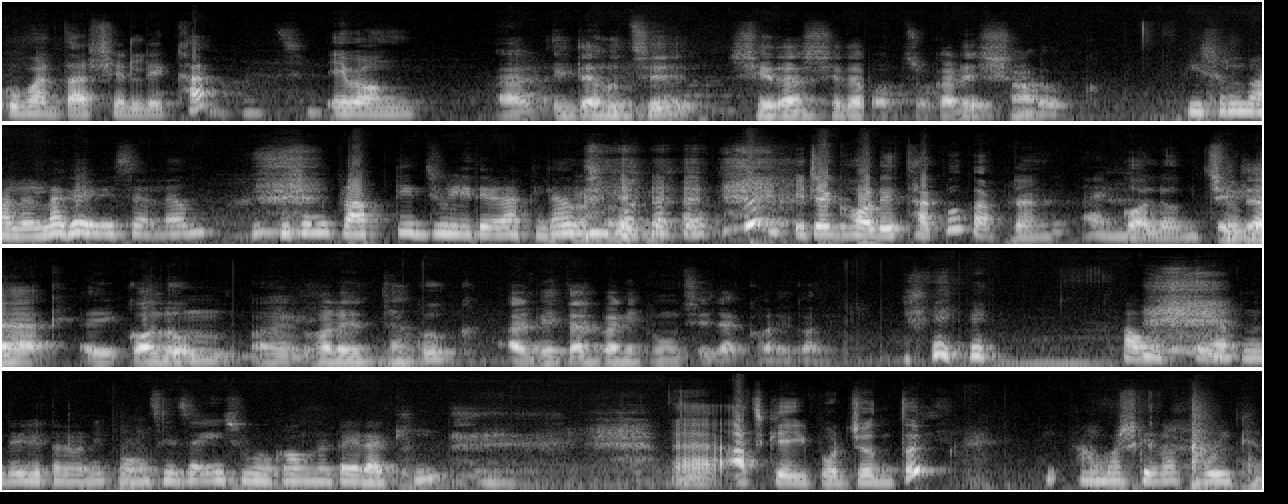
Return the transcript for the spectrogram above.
কুমার দাসের লেখা আচ্ছা। এবং আর এটা হচ্ছে সেরা সেরা পত্রকারের স্মারক। ভীষণ ভালো লাগে মিশালাম। ভীষণ প্রাপ্তির ঝুলিতে রাখলাম। এটা ঘরে থাকুক আপনার কলম এটা এই কলম ঘরে থাকুক আর বেতারবাণী পৌঁছে যাক ঘরে ঘরে। অবশ্যই আপনাদের বেতারবাণী পৌঁছে যাই এই শুভকামনাটাই রাখি। আহ, আজকে এই পর্যন্তই। আমার দেওয়া বইটা।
